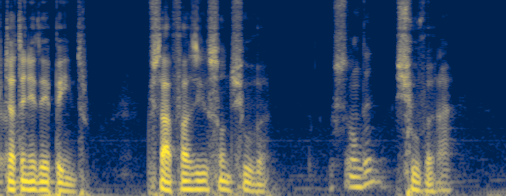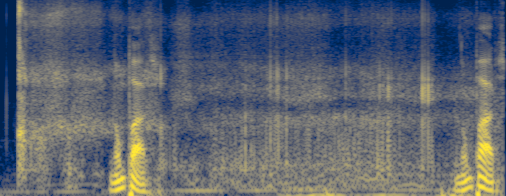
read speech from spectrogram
Tá Já tenho ideia para a intro. Gustavo, faz aí o som de chuva. O som de? Chuva. Ah. Não pares. Não pares.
